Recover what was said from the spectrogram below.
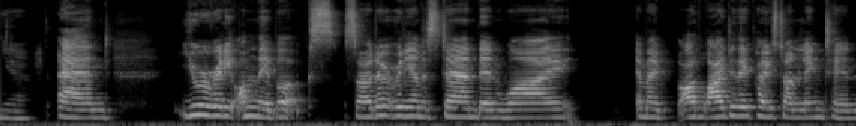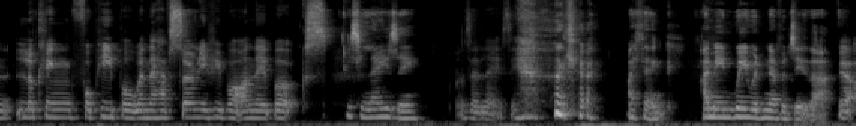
yeah and you're already on their books so i don't really understand then why am I why do they post on LinkedIn looking for people when they have so many people on their books? It's lazy. Is it lazy? okay. I think. I mean, we would never do that. Yeah.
